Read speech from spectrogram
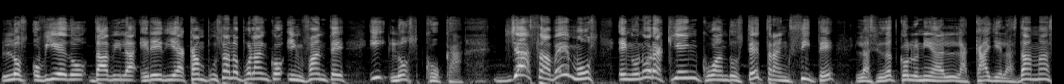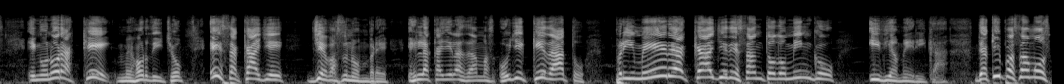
los Oviedo, Dávila, Heredia, Campuzano Polanco, Infante y los Coca. Ya sabemos en honor a quién cuando usted transite la ciudad colonial, la calle Las Damas, en honor a qué, mejor dicho, esa calle lleva su nombre. Es la calle Las Damas. Oye, qué dato. Primera calle de Santo Domingo y de América. De aquí pasamos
